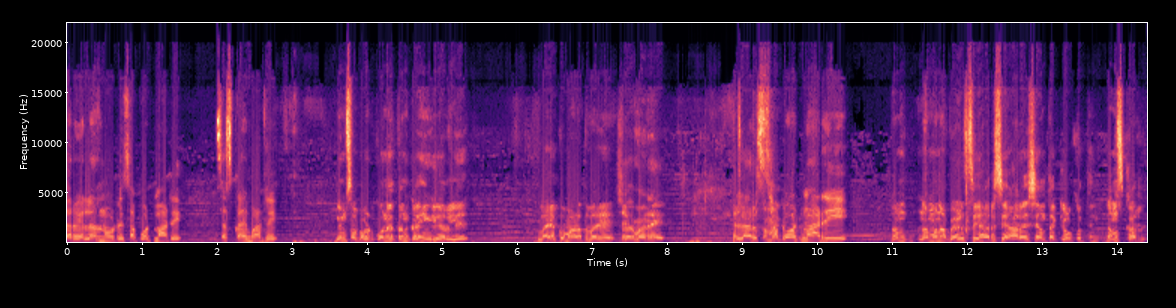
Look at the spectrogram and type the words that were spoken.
ತರ ಎಲ್ಲರೂ ನೋಡ್ರಿ ಸಪೋರ್ಟ್ ಮಾಡ್ರಿ. ಸಬ್ಸ್ಕ್ರೈಬ್ ಮಾಡ್ರಿ. ನಿಮ್ ಸಪೋರ್ಟ್ ಕೊನೆ ತನಕ ಹಿಂಗೆ ಇರ್ಲಿ. ಲೈಕ್ ಮಾಡತ್ ಬರ್ರಿ. ಶೇರ್ ಮಾಡ್ರಿ. ಎಲ್ಲರೂ ಸಪೋರ್ಟ್ ಮಾಡ್ರಿ. ನಮ್ ನಮ್ಮನ್ನ ಬೆಳೆಸಿ ಹರಿಸಿ ಹಾರೈಸಿ ಅಂತ ಕೇಳ್ಕೊತೀನಿ. ನಮಸ್ಕಾರ ರೀ.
